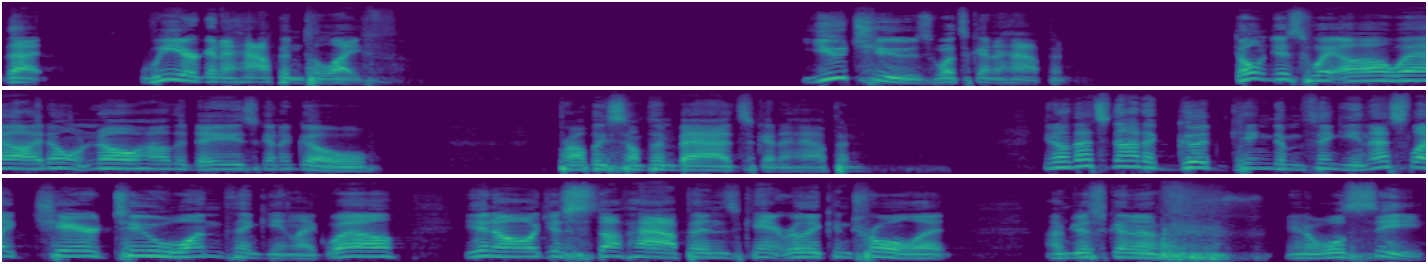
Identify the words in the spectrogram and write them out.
that we are going to happen to life. You choose what's going to happen. Don't just wait, oh, well, I don't know how the day is going to go. Probably something bad's going to happen. You know, that's not a good kingdom thinking. That's like chair two, one thinking, like, well, you know, just stuff happens, can't really control it. I'm just going to, you know, we'll see.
